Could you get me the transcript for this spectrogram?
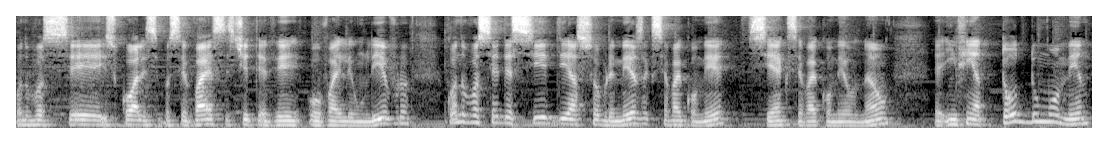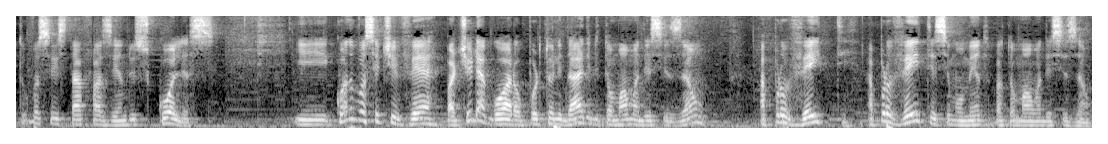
quando você escolhe se você vai assistir TV ou vai ler um livro, quando você decide a sobremesa que você vai comer, se é que você vai comer ou não. É, enfim, a todo momento você está fazendo escolhas. E quando você tiver, a partir de agora, a oportunidade de tomar uma decisão, aproveite, aproveite esse momento para tomar uma decisão.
